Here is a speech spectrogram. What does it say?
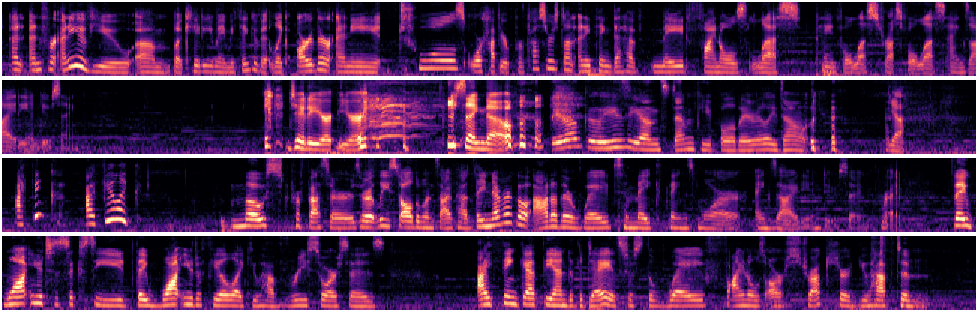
And and for any of you, um, but Katie, you made me think of it. Like, are there any tools, or have your professors done anything that have made finals less painful, less stressful, less anxiety-inducing? Jada, you're you're you're saying no. They don't go easy on STEM people. They really don't. Yeah. I think I feel like most professors, or at least all the ones I've had, they never go out of their way to make things more anxiety inducing. Right. They want you to succeed, they want you to feel like you have resources. I think at the end of the day, it's just the way finals are structured. You have to mm.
